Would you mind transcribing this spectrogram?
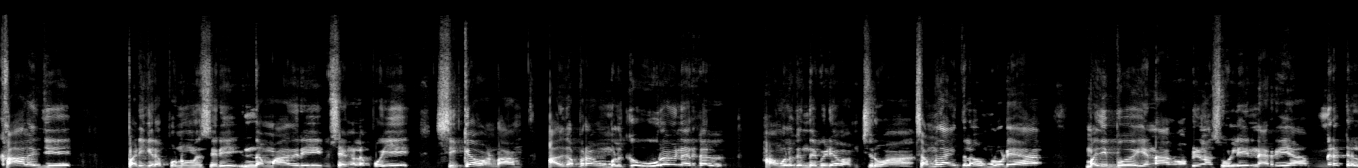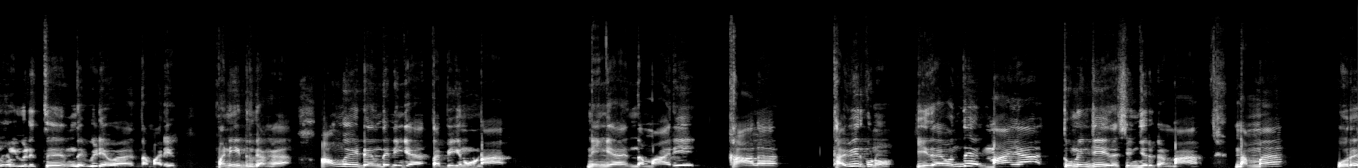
காலேஜ் படிக்கிற பொண்ணுங்களும் சரி இந்த மாதிரி விஷயங்கள்ல போய் சிக்க வேண்டாம். அதுக்கப்புறம் உங்களுக்கு உறவினர்கள் அவங்களுக்கு இந்த வீடியோ அமைச்சிருவான். சமுதாயத்துல உங்களுடைய மதிப்பு என்ன ஆகும் அப்படின்லாம் சொல்லி நிறைய மிரட்டல்கள் விடுத்து இந்த வீடியோவை இந்த மாதிரி பண்ணிக்கிட்டு இருக்காங்க. அவங்க கிட்ட இருந்து நீங்க தப்பிக்கணும்னா நீங்க இந்த மாதிரி காலை தவிர்க்கணும். இதை வந்து நான் ஏன் துணிஞ்சு இதை செஞ்சிருக்கேன்னா நம்ம ஒரு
